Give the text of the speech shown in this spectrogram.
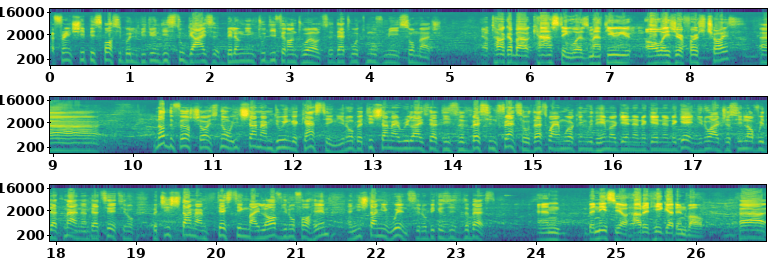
a friendship is possible between these two guys belonging to different worlds. That's what moved me so much. Now, talk about casting. Was Mathieu always your first choice? Uh, not the first choice. No, each time I'm doing a casting, you know, but each time I realize that he's the best in France, so that's why I'm working with him again and again and again. You know, I'm just in love with that man, and that's it. You know, but each time I'm testing my love, you know, for him, and each time he wins, you know, because he's the best. And Benicio, how did he get involved? Uh,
